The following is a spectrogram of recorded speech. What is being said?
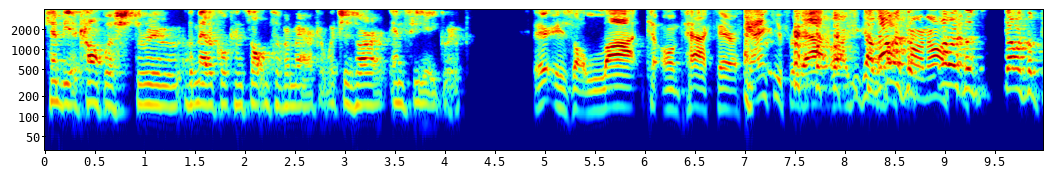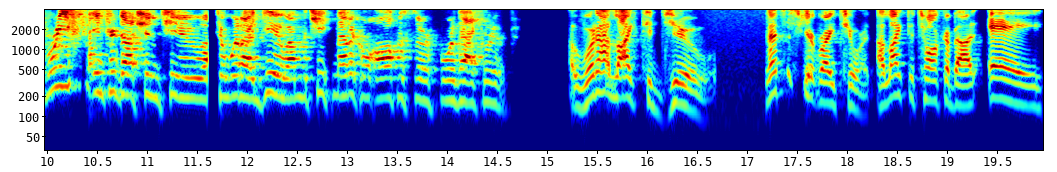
can be accomplished through the Medical Consultants of America, which is our MCA group. There is a lot to unpack there. Thank you for that. Wow, you so that was, the, that was the that was the brief introduction to uh, to what I do. I'm the chief medical officer for that group. What I'd like to do, let's just get right to it. I'd like to talk about a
